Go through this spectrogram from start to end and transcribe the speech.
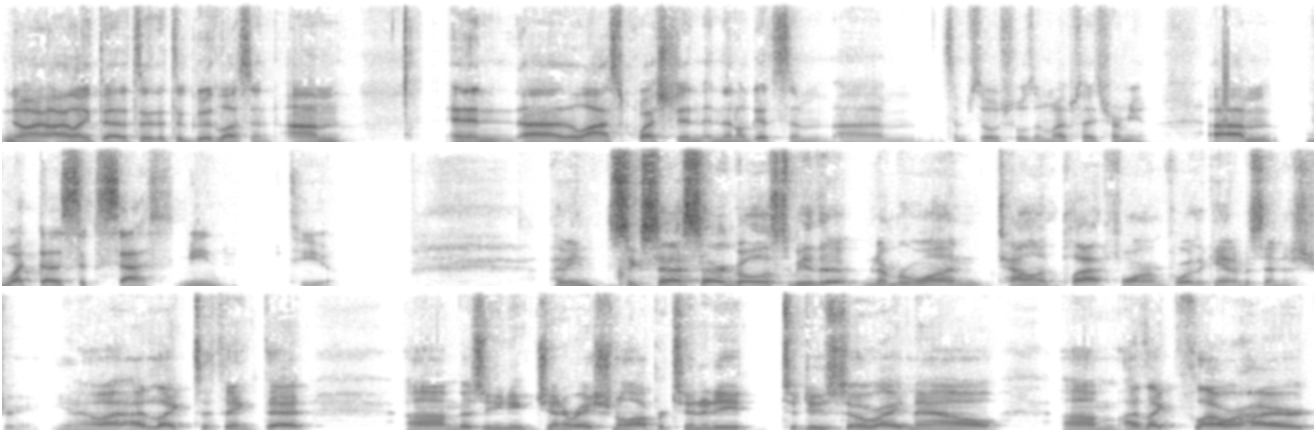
no, I, I like that. It's a, it's a good lesson. Um, and then uh, the last question, and then I'll get some um, some socials and websites from you. Um, what does success mean to you? I mean, success. Our goal is to be the number one talent platform for the cannabis industry. You know, I, I like to think that um, there's a unique generational opportunity to do so right now. Um, I'd like FlowerHire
